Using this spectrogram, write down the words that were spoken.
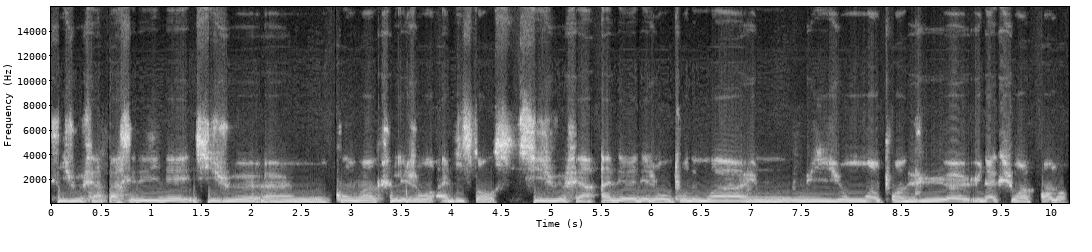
si je veux faire passer des idées, si je veux euh, convaincre les gens à distance, si je veux faire adhérer des gens autour de moi, une vision, un point de vue, euh, une action à prendre,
